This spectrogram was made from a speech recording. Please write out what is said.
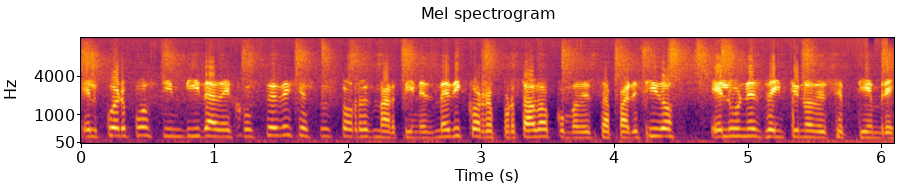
el cuerpo sin vida de José de Jesús Torres Martínez, médico reportado como desaparecido el lunes 21 de septiembre.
